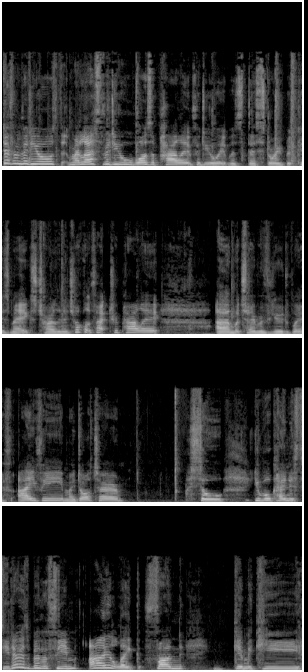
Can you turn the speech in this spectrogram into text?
different videos. My last video was a palette video. It was the Storybook Cosmetics Charlie and the Chocolate Factory palette, um, which I reviewed with Ivy, my daughter. So you will kind of see there is a bit of a theme. I like fun, gimmicky,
